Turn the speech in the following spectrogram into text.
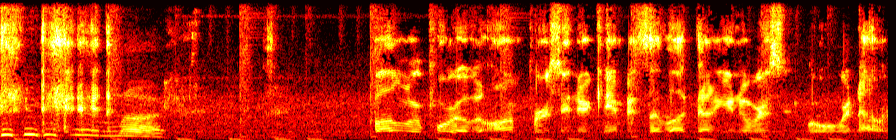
Lord. Following a report of an armed person near campus that locked down a university for over an hour.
